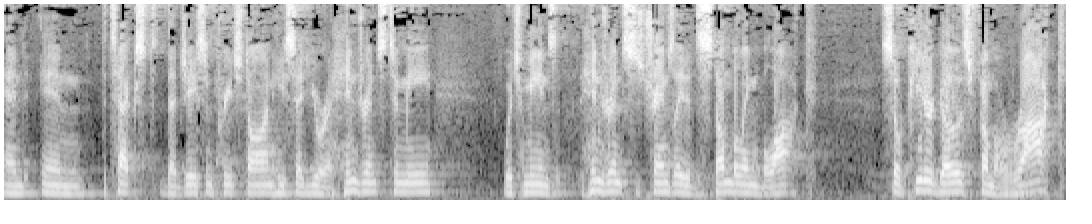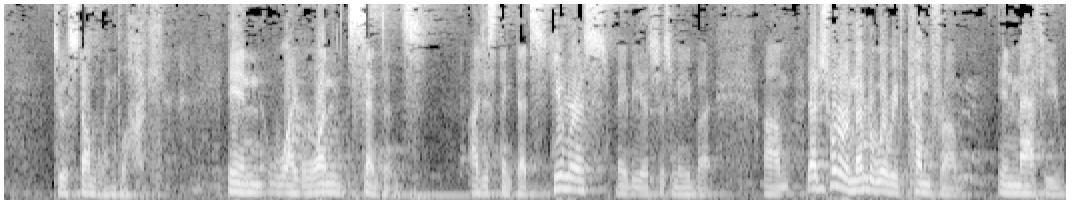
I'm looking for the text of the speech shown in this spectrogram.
and in the text that Jason preached on, he said, you're a hindrance to me, which means hindrance is translated stumbling block. So Peter goes from a rock to a stumbling block in like one sentence. I just think that's humorous. Maybe it's just me, but um, I just want to remember where we've come from in Matthew.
